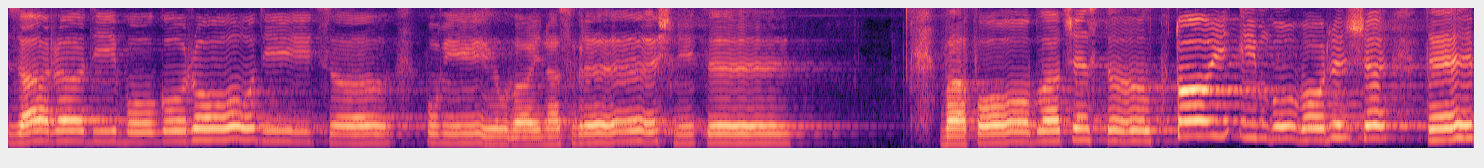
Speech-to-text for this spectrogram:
zaradi Bogorodica, pomilvaj nas grešnite. V oblačen stolp, toj im govoreše, те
